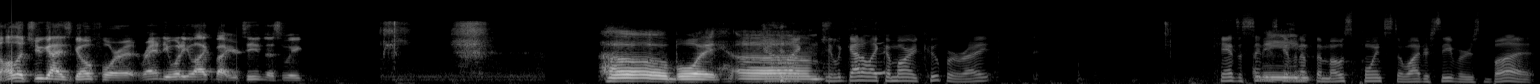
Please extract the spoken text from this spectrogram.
I'll let you guys go for it. Randy, what do you like about your team this week? Oh boy. You gotta, Um, like, you gotta like Amari Cooper, right? Kansas City's giving mean- up the most points to wide receivers, but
